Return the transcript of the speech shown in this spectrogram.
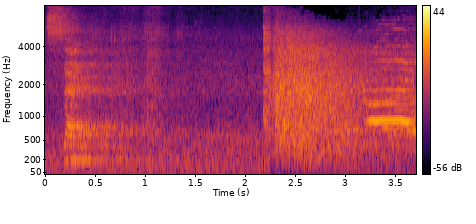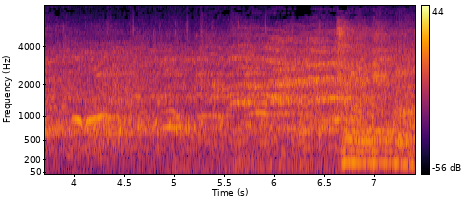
Set. John Butler.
